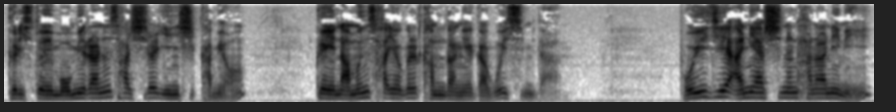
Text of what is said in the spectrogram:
그리스도의 몸이라는 사실을 인식하며 그의 남은 사역을 감당해 가고 있습니다. 보이지 아니하시는 하나님이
